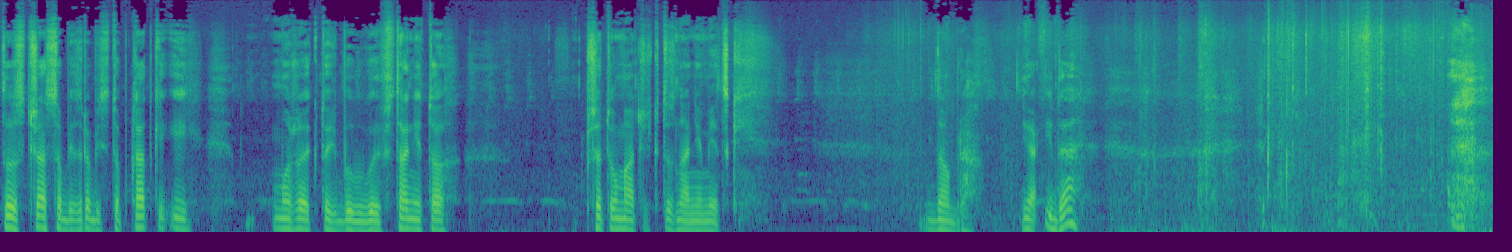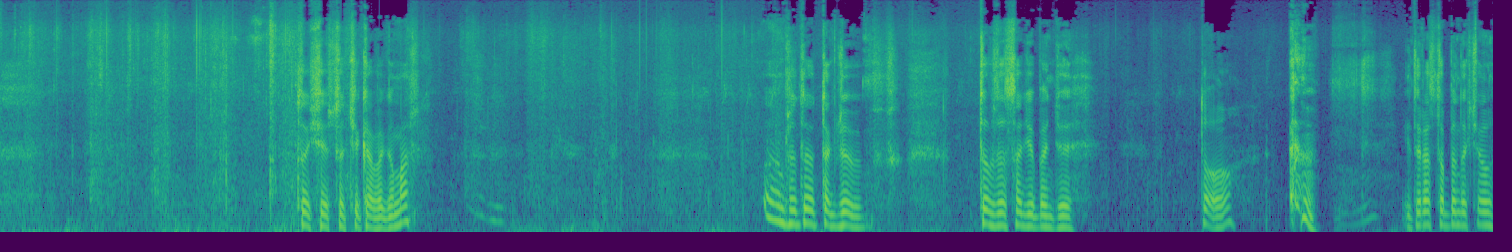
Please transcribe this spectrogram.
Tu trzeba sobie zrobić stopklatkę i może ktoś byłby w stanie to przetłumaczyć, kto zna niemiecki. Dobra, ja idę. Coś jeszcze ciekawego masz? Dobrze, to także to w zasadzie będzie to. I teraz to będę chciał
